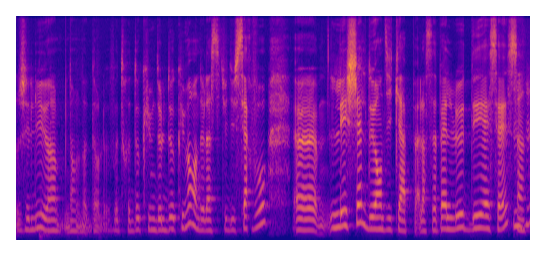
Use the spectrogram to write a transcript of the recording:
j'ai lu hein, dans, dans le, votre document, de le document de l'Institut du cerveau euh, l'échelle de handicap. Alors ça s'appelle le DSS mhm.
